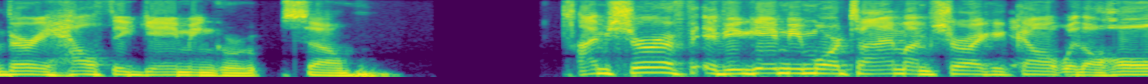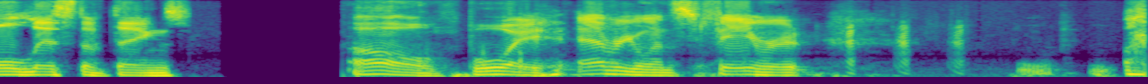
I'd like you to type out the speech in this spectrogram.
very healthy gaming group. So I'm sure if, if you gave me more time, I'm sure I could come up with a whole list of things. Oh boy, everyone's favorite.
